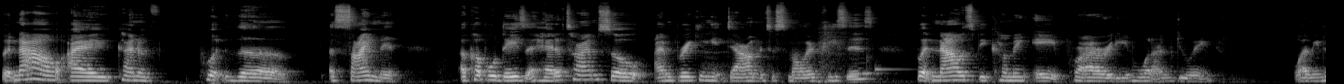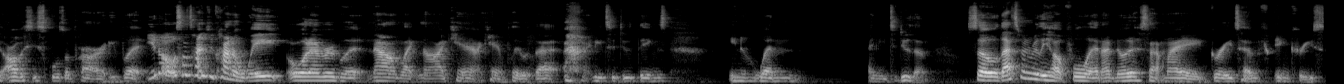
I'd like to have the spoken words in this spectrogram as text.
But now I kind of put the assignment a couple days ahead of time, so I'm breaking it down into smaller pieces. But now it's becoming a priority in what I'm doing well, I mean, obviously school's a priority, but you know, sometimes you kind of wait or whatever. But now I'm like, nah, I can't, I can't play with that. I need to do things, you know, when I need to do them. So that's been really helpful, and I've noticed that my grades have increased.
